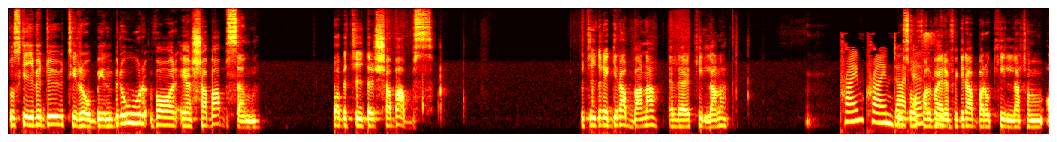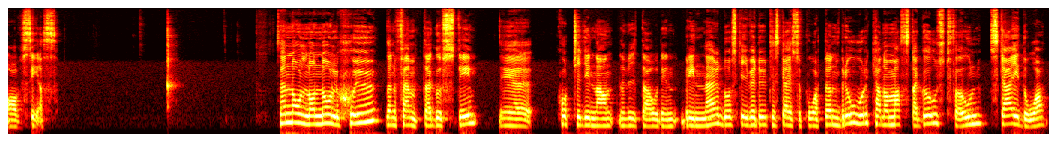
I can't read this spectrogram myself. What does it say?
Då skriver du till Robin, bror, var är shababsen? Vad betyder shababs? Betyder det grabbarna eller killarna? I Primecrime.se. så fall, vad är det för grabbar och killar som avses? Sen 00.07 den 5 augusti, det är kort tid innan den vita Audin brinner, då skriver du till Sky-supporten, bror kan de masta Ghost Phone, Sky då,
